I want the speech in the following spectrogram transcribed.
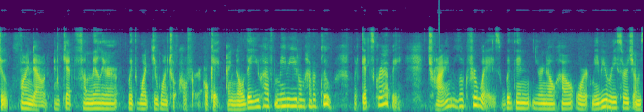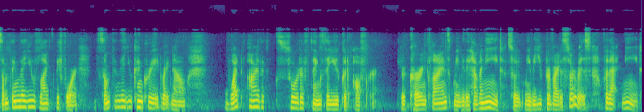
to find out and get familiar with what you want to offer. Okay, I know that you have, maybe you don't have a clue, but get scrappy. Try and look for ways within your know how, or maybe research on something that you've liked before, something that you can create right now. What are the sort of things that you could offer? Your current clients, maybe they have a need, so maybe you provide a service for that need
